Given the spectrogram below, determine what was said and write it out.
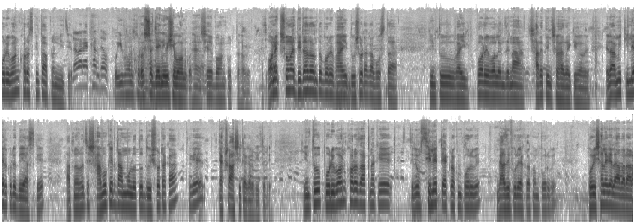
পরিবহন খরচ কিন্তু আপনার নিজের। পরিবহন খরচটা নিবে সে বহন করে হ্যাঁ সে বহন করতে হবে। অনেক সময় দ্বিধাদ্বন্দ্ব পরে ভাই দুশো টাকা বস্তা কিন্তু ভাই পরে বলেন যে না সাড়ে তিনশো হাজার কীভাবে? এটা আমি ক্লিয়ার করে দিই আজকে। আপনার হচ্ছে শামুকের দাম মূলত দুইশো টাকা থেকে একশো আশি টাকার ভিতরে। কিন্তু পরিবহন খরচ আপনাকে যেরকম সিলেট একরকম পড়বে, গাজীপুরে একরকম পড়বে, বরিশালে গেলে আবার আর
